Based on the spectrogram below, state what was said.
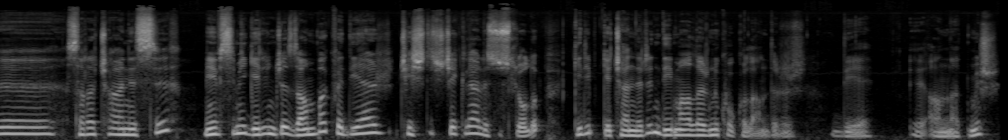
e, Saraçhanesi mevsimi gelince zambak ve diğer çeşitli çiçeklerle süslü olup gelip geçenlerin dimalarını kokulandırır diye e, anlatmış.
